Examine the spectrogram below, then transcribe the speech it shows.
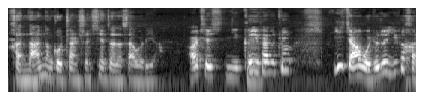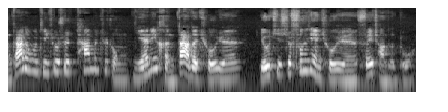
很难能够战胜现在的塞维利亚。而且你可以看到，就意甲，我觉得一个很大的问题就是他们这种年龄很大的球员，尤其是锋线球员非常的多，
